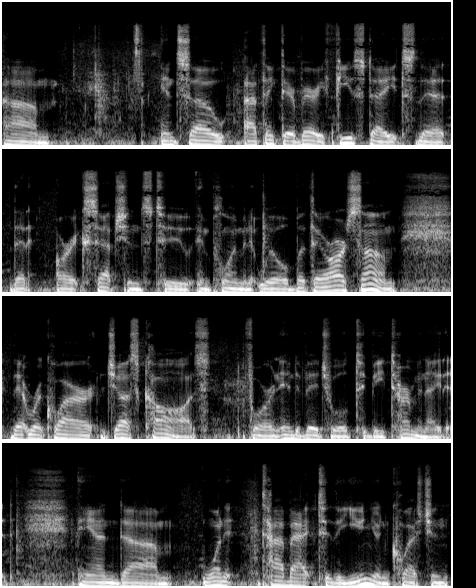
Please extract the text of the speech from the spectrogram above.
Um, and so I think there are very few states that, that are exceptions to employment at will, but there are some that require just cause for an individual to be terminated. And um, one tie back to the union question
